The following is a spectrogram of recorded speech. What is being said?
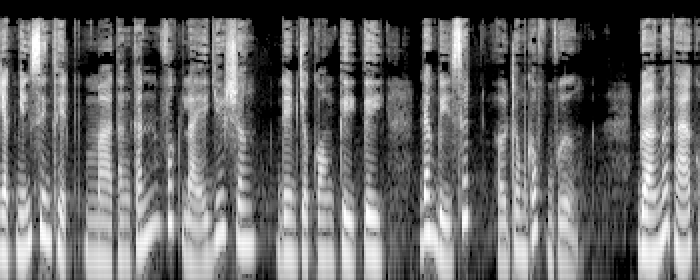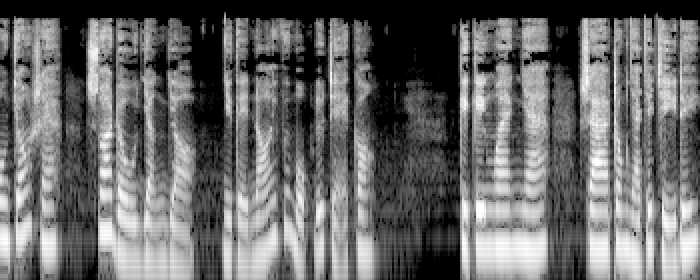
Nhặt những xiên thịt mà thằng Cánh vứt lại ở dưới sân Đem cho con Kỳ Kỳ đang bị xích ở trong góc vườn Đoạn nó thả con chó ra Xoa đầu dặn dò Như thể nói với một đứa trẻ con Kỳ Kỳ ngoan nha Ra trong nhà cho chị đi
